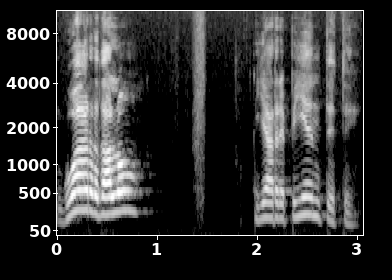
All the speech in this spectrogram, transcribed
guárdalo y arrepiéntete.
